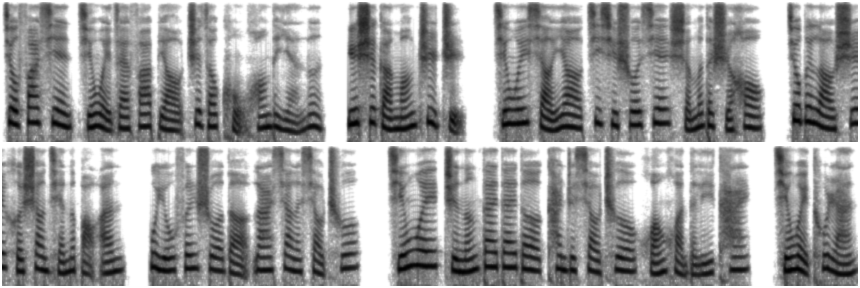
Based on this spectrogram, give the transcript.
就发现秦伟在发表制造恐慌的言论，于是赶忙制止。秦伟想要继续说些什么的时候，就被老师和上前的保安不由分说的拉下了校车。秦伟只能呆呆的看着校车缓缓的离开。秦伟突然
